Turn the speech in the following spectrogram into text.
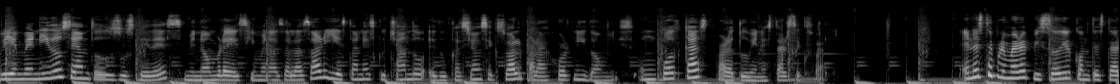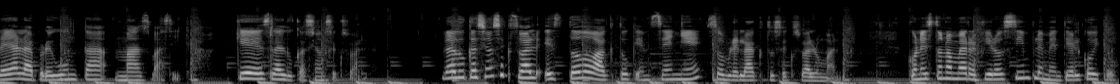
Bienvenidos sean todos ustedes, mi nombre es Jimena Salazar y están escuchando Educación Sexual para Horny Dummies, un podcast para tu bienestar sexual. En este primer episodio contestaré a la pregunta más básica, ¿qué es la educación sexual? La educación sexual es todo acto que enseñe sobre el acto sexual humano. Con esto no me refiero simplemente al coito,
